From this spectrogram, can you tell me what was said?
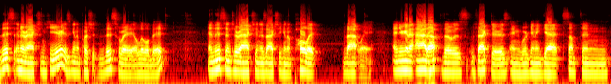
This interaction here is going to push it this way a little bit. And this interaction is actually going to pull it that way. And you're going to add up those vectors and we're going to get something,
